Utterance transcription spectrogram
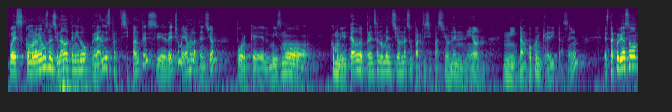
pues como lo habíamos mencionado, ha tenido grandes participantes. De hecho, me llama la atención porque el mismo comunicado de prensa no menciona su participación en Neon, ni tampoco en Creditas, ¿eh? Está curioso,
